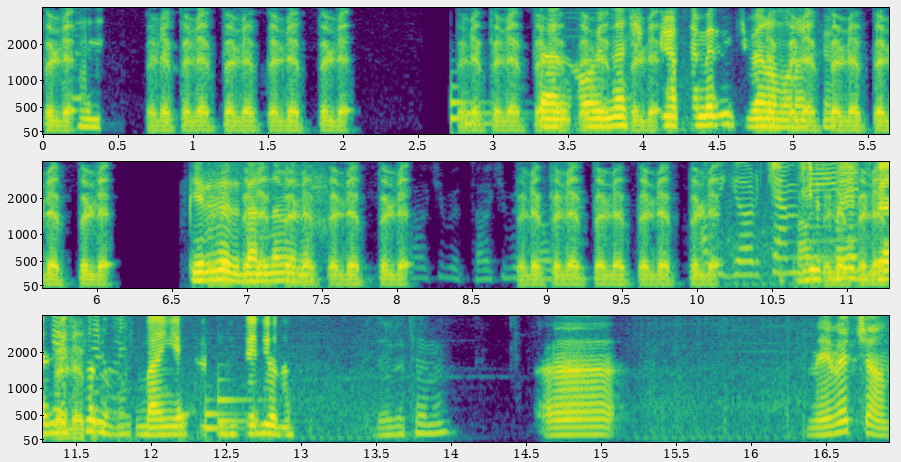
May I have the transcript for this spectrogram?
böyle. Hı. Böyle böyle böyle böyle böyle. Böyle böyle ben böyle oyundan böyle böyle. çıkacağım demedim ki ben Böyle amına böyle koyayım. böyle böyle böyle. Biri dedi ben Böyle demedim. böyle böyle böyle. Böyle böyle böyle böyle böyle. Abi Görkem Abi, Bey böyle, çekebilir böyle, böyle. Ben geliyordum. Devlete mi? Ee, Mehmetcan,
